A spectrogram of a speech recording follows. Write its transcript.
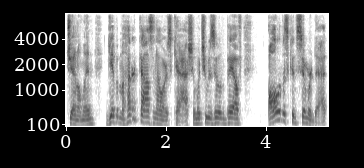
gentleman, give him $100,000 cash, in which he was able to pay off all of his consumer debt.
